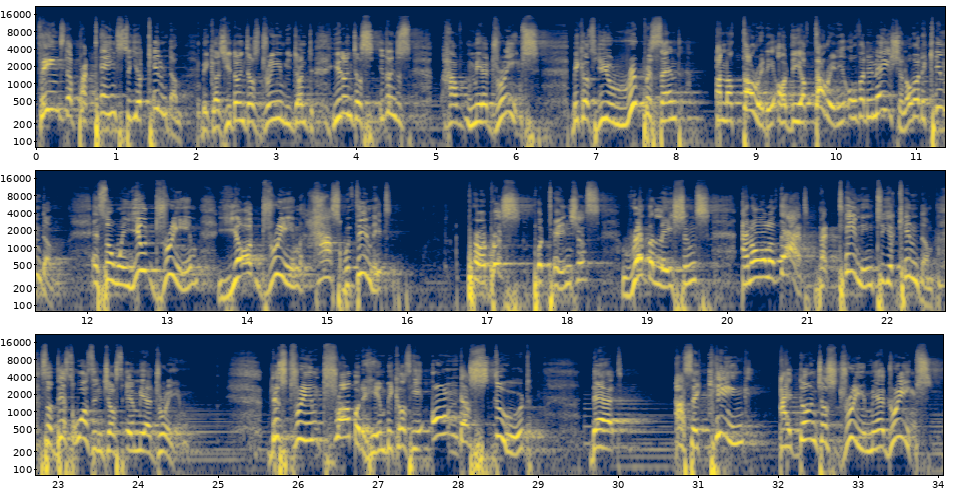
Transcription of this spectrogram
Things that pertains to your kingdom. Because you don't just dream you don't you don't just you don't just have mere dreams. Because you represent an authority or the authority over the nation over the kingdom and so when you dream your dream has within it purpose potentials revelations and all of that pertaining to your kingdom so this wasn't just a mere dream this dream troubled him because he understood that as a king, I don't just dream mere dreams.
